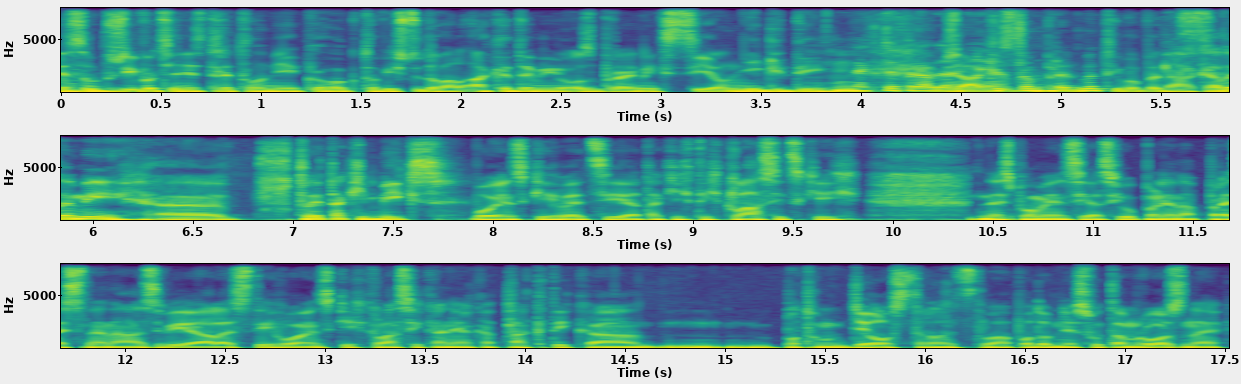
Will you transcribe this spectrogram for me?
Ja som v živote nestretol niekoho, kto vyštudoval Akadémiu ozbrojených síl. Nikdy. Inak to je pravda, Že aké sú tam predmety vôbec? Na akadémii? E, to je taký mix vojenských vecí a takých tých klasických. Nespomiem si asi úplne na presné názvy, ale z tých vojenských klasika nejaká taktika, potom delostrelectvo a podobne. Sú tam rôzne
